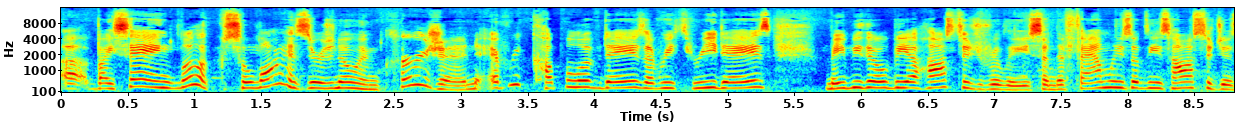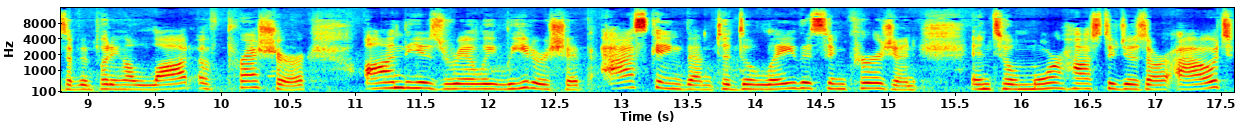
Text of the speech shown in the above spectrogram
uh, by saying, look, so long as there's no incursion, every couple of days, every three days, maybe there will be a hostage release. And the families of these hostages have been putting a lot of pressure on the Israeli leadership, asking them to delay delay this incursion until more hostages are out.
